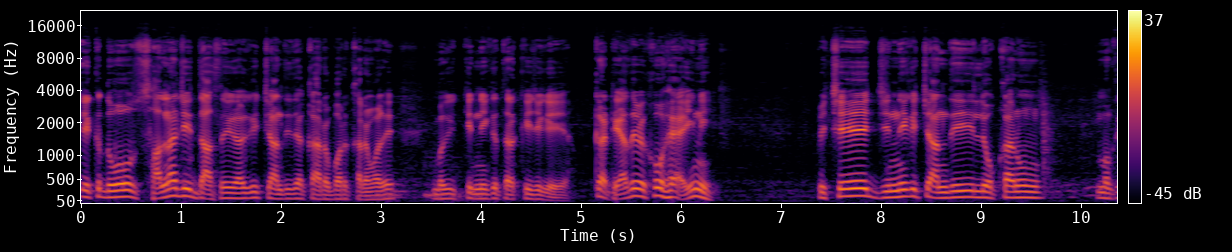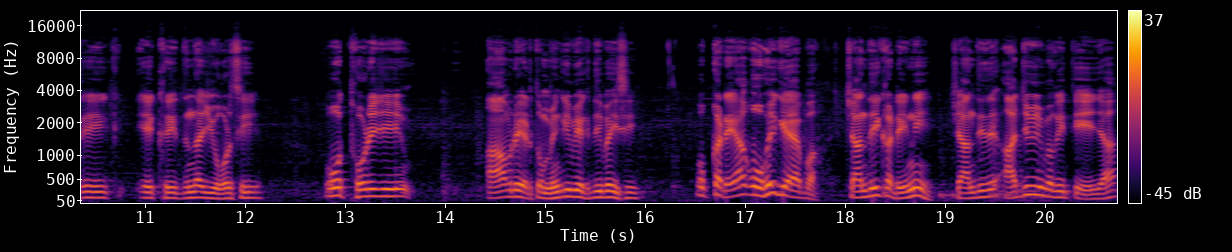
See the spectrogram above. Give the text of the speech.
ਇੱਕ ਦੋ ਸਾਲਾਂ 'ਚ ਹੀ ਦੱਸ ਦੇਗਾ ਕਿ ਚਾਂਦੀ ਦਾ ਕਾਰੋਬਾਰ ਕਰਨ ਵਾਲੇ ਮਗੀ ਕਿੰਨੀ ਕੁ ਤਰੱਕੀ 'ਚ ਗਏ ਆ। ਘਟਿਆ ਤੇ ਵੇਖੋ ਹੈ ਹੀ ਨਹੀਂ। ਪਿੱਛੇ ਜਿੰਨੀ ਕੁ ਚਾਂਦੀ ਲੋਕਾਂ ਨੂੰ ਮਗੀ ਇਹ ਖਰੀਦਣ ਦਾ ਜ਼ੋਰ ਸੀ, ਉਹ ਥੋੜੀ ਜੀ ਆਮ ਰੇਟ ਤੋਂ ਮਹਿੰਗੀ ਵੇਖਦੀ ਪਈ ਸੀ। ਉਹ ਘਟਿਆ ਉਹੀ ਗੈਪ ਆ। ਚਾਂਦੀ ਘਟੀ ਨਹੀਂ। ਚਾਂਦੀ ਦੇ ਅੱਜ ਵੀ ਮਗੀ ਤੇਜ਼ ਆ।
